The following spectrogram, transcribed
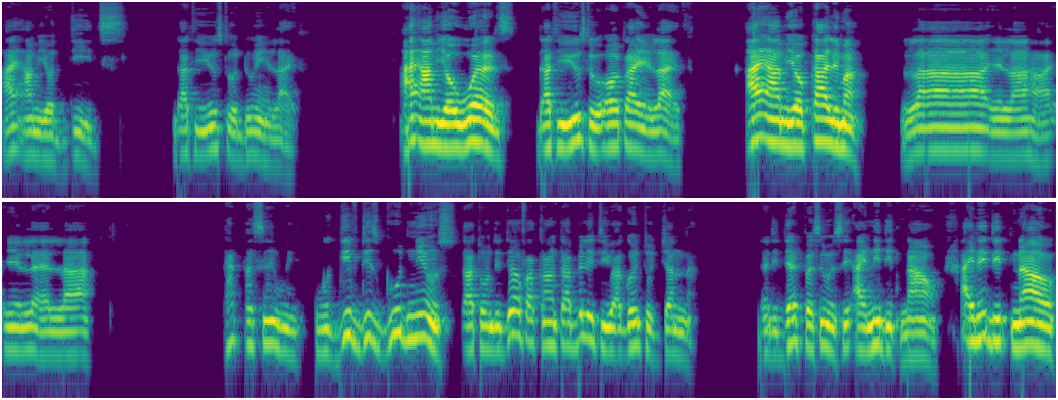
I am your deeds that you used to do in life. I am your words that you used to utter in life. I am your kalima. La ilaha illallah that person will, will give this good news that on the day of accountability, you are going to Jannah. Then the dead person will say, I need it now. I need it now.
